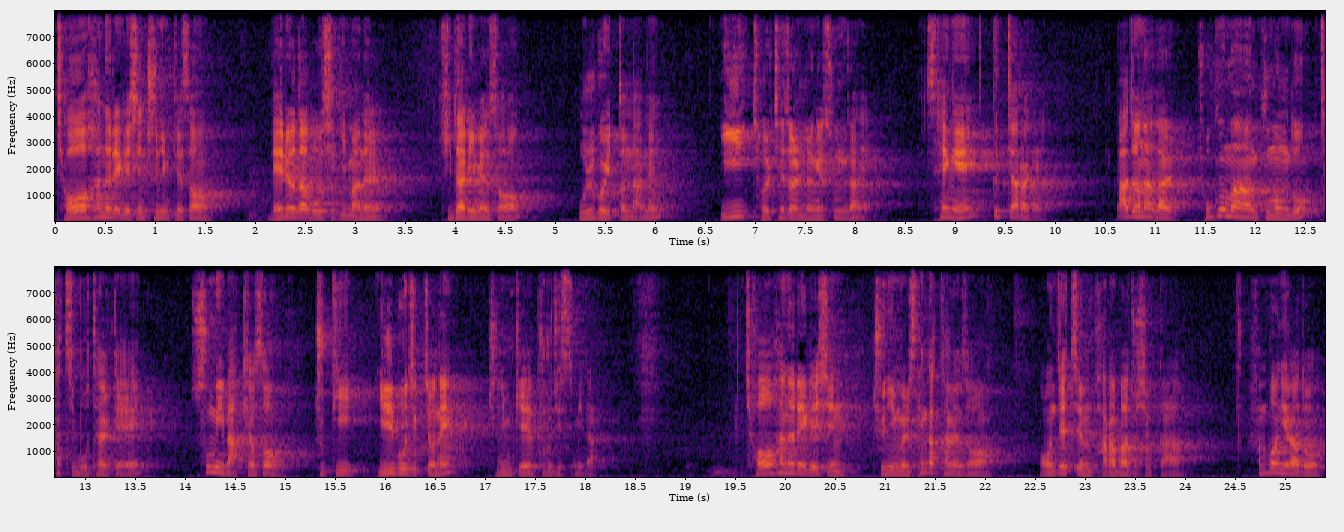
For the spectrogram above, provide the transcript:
저 하늘에 계신 주님께서 내려다 보시기만을 기다리면서 울고 있던 나는 이 절체절명의 순간에 생의 끝자락에 빠져나갈 조그마한 구멍도 찾지 못할 때에 숨이 막혀서 죽기 일보 직전에 주님께 부르짖습니다. 저 하늘에 계신 주님을 생각하면서 언제쯤 바라봐 주실까? 한 번이라도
